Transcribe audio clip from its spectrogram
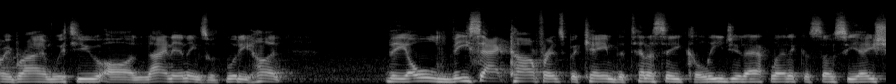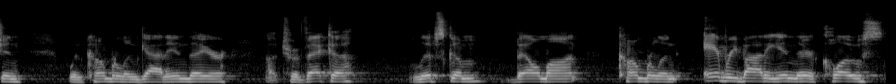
Tommy Bryan with you on Nine Innings with Woody Hunt. The old VSAC conference became the Tennessee Collegiate Athletic Association when Cumberland got in there. Uh, Trevecca, Lipscomb, Belmont, Cumberland, everybody in there close.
